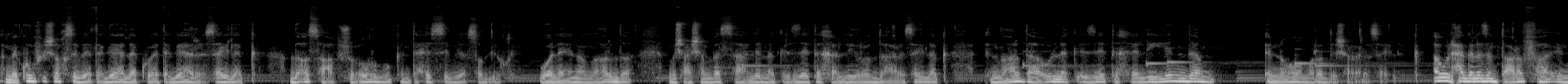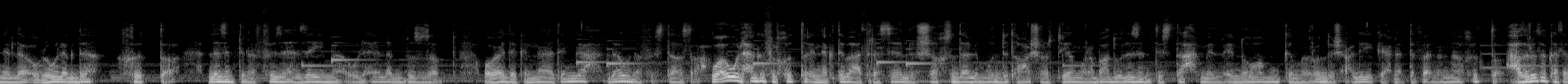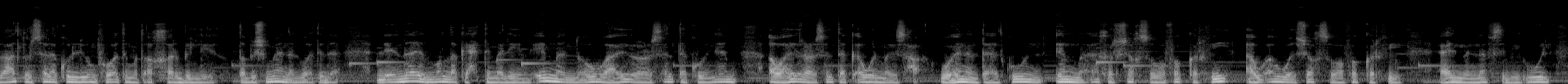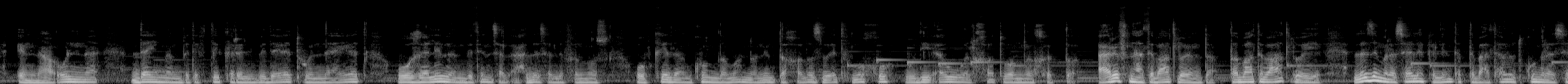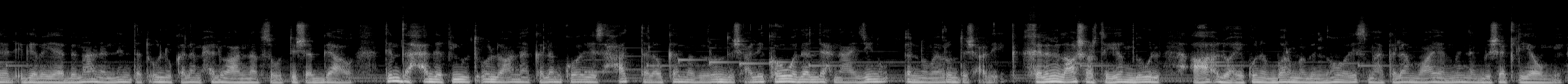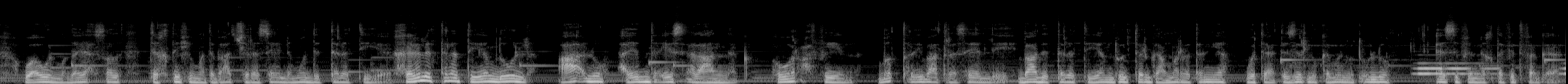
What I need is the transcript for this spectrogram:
لما يكون في شخص بيتجاهلك ويتجاهل رسايلك ده أصعب شعور ممكن تحس بيه يا صديقي. وأنا هنا النهاردة مش عشان بس أعلمك إزاي تخليه يرد على رسايلك النهاردة هقولك إزاي تخليه يندم إن هو مردش على رسايلك أول حاجة لازم تعرفها إن اللي هقوله لك ده خطة لازم تنفذها زي ما هقولها لك بالظبط. وأوعدك إنها تنجح لو نفذتها صح. وأول حاجة في الخطة إنك تبعت رسائل للشخص ده لمدة 10 أيام ورا بعض ولازم تستحمل إن هو ممكن ما يردش عليك. إحنا اتفقنا إنها خطة. حضرتك هتبعت له رسالة كل يوم في وقت متأخر بالليل. طب إشمعنى الوقت ده؟ لأن ده يضمن لك احتمالين. إما إن هو هيقرأ رسالتك وينام أو هيقرأ رسالتك أول ما يصحى. وهنا أنت هتكون إما آخر شخص هو فكر فيه أو أول شخص هو فكر فيه. علم النفس بيقول إن عقولنا دايما بتفتكر البدايات والنهايات. وغالبا بتنسى الأحداث اللي في النص وبكده نكون ضمننا إن أنت خلاص بقيت في مخه ودي أول خطوة من الخطة. عرفنا هتبعت له إمتى. طب هتبعت له إيه؟ لازم رسائلك اللي انت بتبعتها له تكون رسائل إيجابية بمعنى إن انت تقول له كلام حلو عن نفسه وتشجعه. تمدح حاجة فيه وتقول له عنها كلام كويس حتى لو كان ما بيردش عليك. هو ده اللي إحنا عايزينه إنه ما يردش عليك. خلال العشر أيام دول عقله هيكون اتبرمج إن هو يسمع كلام معين منك بشكل يومي. وأول ما ده يحصل تختفي وما تبعتش رسائل لمدة 3 أيام. خلال الثلاث أيام دول عقله هيبدأ يسأل عنك. هو راح فين؟ بطل يبعت رسائل ليه بعد الثلاث أيام دول ترجع مرة تانية وتعتذر له كمان وتقول له آسف ان اختفيت فجأة.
